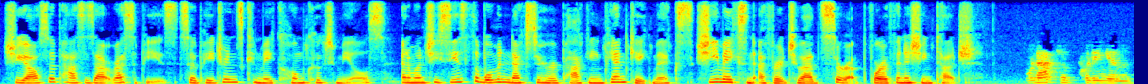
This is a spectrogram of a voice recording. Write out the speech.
she also passes out recipes so patrons can make home cooked meals. And when she sees the woman next to her packing pancake mix, she makes an effort to add syrup for a finishing touch. We're not just putting in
